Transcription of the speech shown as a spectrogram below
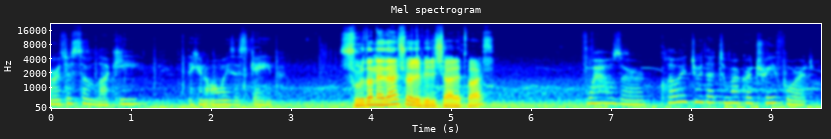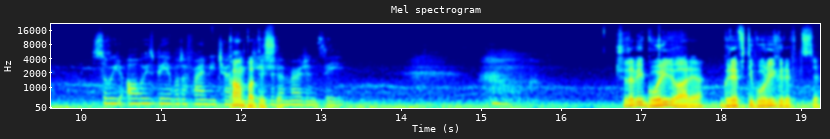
Birds are so lucky. They can always escape. Şurada neden şöyle bir işaret var? Wowzer. Chloe drew that to mark our tree fort. So we'd always be able to find each other Kamp in case of emergency. Şurada bir goril var ya. Grafiti, goril grafitisi.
